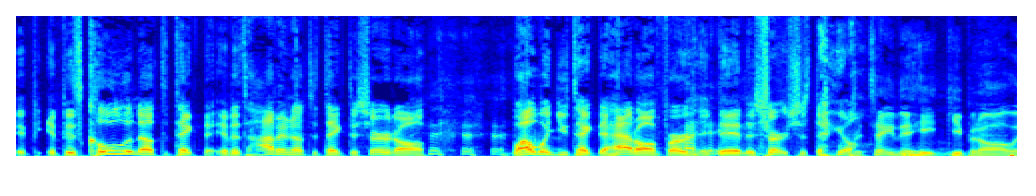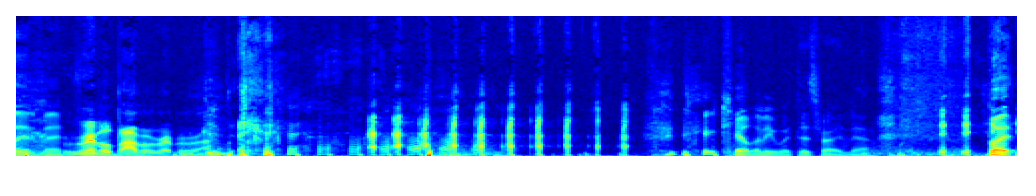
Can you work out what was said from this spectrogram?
if if it's cool enough to take the if it's hot enough to take the shirt off, why wouldn't you take the hat off first and then the shirt should stay on? Retain the heat. Keep it all in, man. Ribble bobble ribble rob. You're killing me with this right now. But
